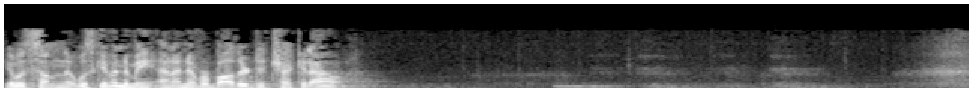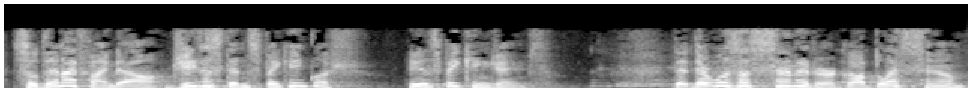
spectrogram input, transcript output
It was something that was given to me and I never bothered to check it out. So then I find out Jesus didn't speak English. He didn't speak King James. There was a senator, God bless him,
